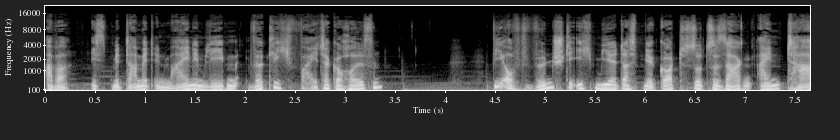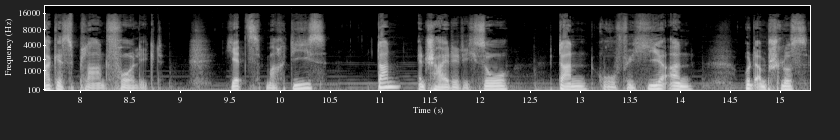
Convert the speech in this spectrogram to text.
aber ist mir damit in meinem Leben wirklich weitergeholfen? Wie oft wünschte ich mir, dass mir Gott sozusagen ein Tagesplan vorlegt. Jetzt mach dies, dann entscheide dich so, dann rufe hier an und am Schluss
